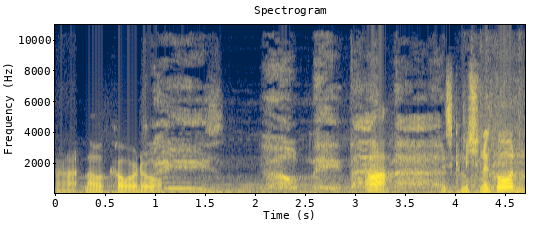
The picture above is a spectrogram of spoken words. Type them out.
Alright, lower corridor. Me, Ah, it's Commissioner Gordon.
